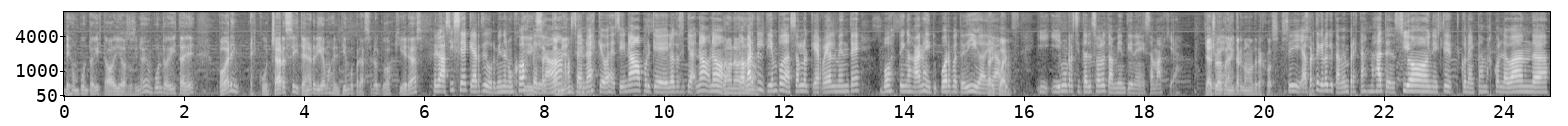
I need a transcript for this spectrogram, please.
desde un punto de vista odioso, sino desde un punto de vista de poder escucharse y tener, digamos, el tiempo para hacer lo que vos quieras. Pero así sea quedarte durmiendo en un hostel, ¿no? O sea, no es que vos decís, no, porque el otro se queda. No, no, No, no, no, tomarte no. el tiempo de hacer lo que realmente vos tengas ganas y tu cuerpo te diga, Tal digamos. cual. Y, y ir un recital solo también tiene esa magia. Te ayuda a conectar con otras cosas. Sí, aparte creo que también prestas más atención, ¿viste? conectas más con la banda.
